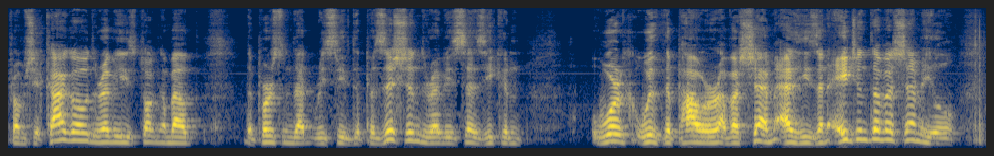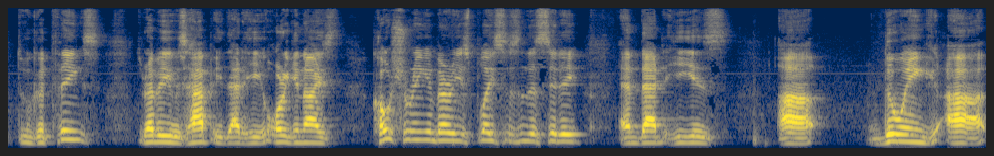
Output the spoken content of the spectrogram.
from Chicago. The Rebbe is talking about the person that received the position. The Rebbe says he can work with the power of Hashem as he's an agent of Hashem. He'll do good things. The Rebbe was happy that he organized koshering in various places in the city and that he is uh, doing uh,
